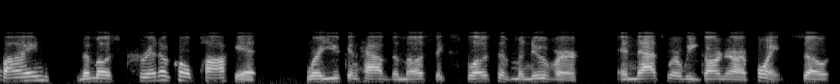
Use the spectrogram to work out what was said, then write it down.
find the most critical pocket where you can have the most explosive maneuver, and that's where we garner our points. So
